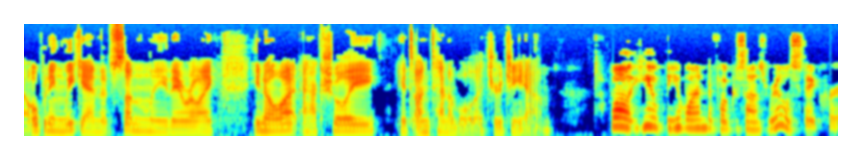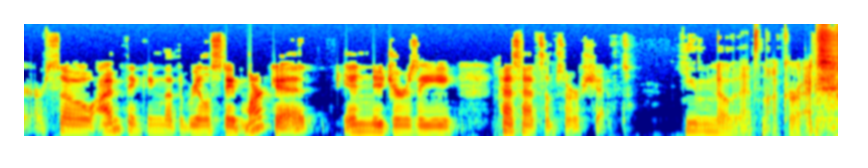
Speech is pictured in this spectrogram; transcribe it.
opening weekend, that suddenly they were like, you know what? Actually, it's untenable that you're GM. Well, he he wanted to focus on his real estate career, so I'm thinking that the real estate market in New Jersey has had some sort of shift. You know that's not correct.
